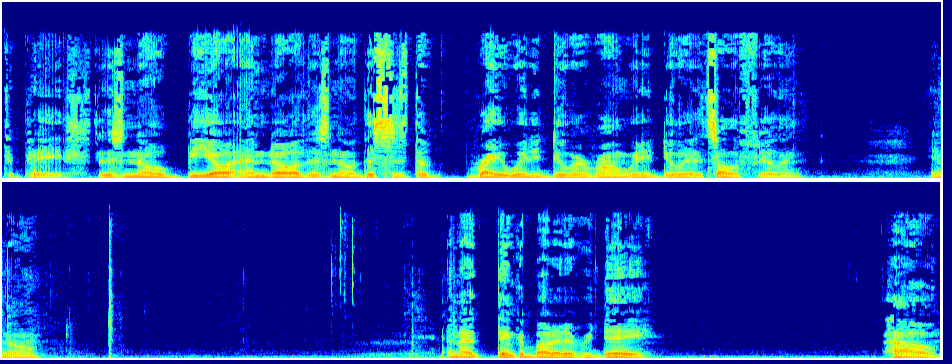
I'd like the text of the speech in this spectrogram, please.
to pace. There's no be all end all. There's no this is the right way to do it, wrong way to do it. It's all a feeling, you know. And I think about it every day. How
